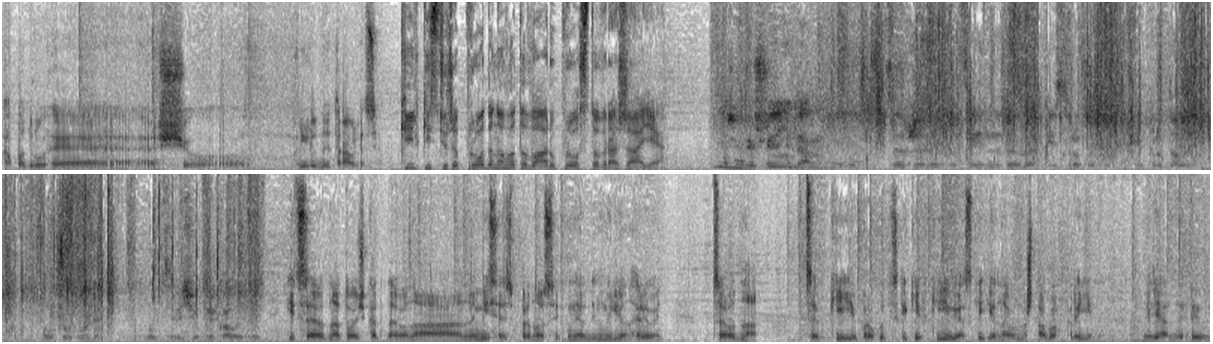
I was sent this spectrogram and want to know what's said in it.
А по-друге, що люди травляться. Кількість уже проданого товару просто вражає. Я же говорю, что я недавно. Це вже за цей недалекий срок таки продали алкоголя. Хлопці, ви що прикалуєте? І це одна точка, вона на місяць приносить не один мільйон гривень. Це одна. Це в Києві, порахуйте, скільки в Києві, а скільки на масштабах країни. Мільярди гривень,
